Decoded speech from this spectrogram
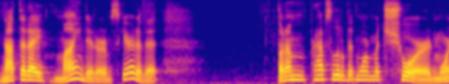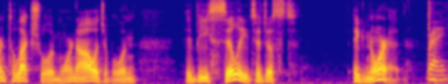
Not that I mind it or I'm scared of it, but I'm perhaps a little bit more mature and more intellectual and more knowledgeable. And it'd be silly to just ignore it. Right,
